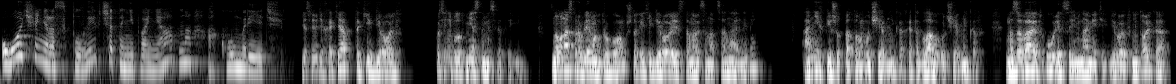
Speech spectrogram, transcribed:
очень розпливчато, непонятно, о ком речь. Если люди хотят таких героев, пусть они будут местными святыми. Но у нас проблема в другом, что эти герои становятся национальными, о них пишут потом в учебниках, это главы учебников, называют улицы именами этих героев не только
